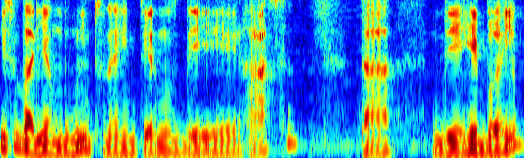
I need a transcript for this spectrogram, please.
Isso varia muito né, em termos de raça, tá? de rebanho,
